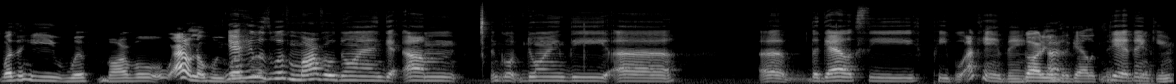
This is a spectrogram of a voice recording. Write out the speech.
Wasn't he with Marvel? I don't know who he was. Yeah, he with. was with Marvel doing um during the uh uh the Galaxy people. I can't think. Guardians Uh, of the Galaxy. Yeah, thank you.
